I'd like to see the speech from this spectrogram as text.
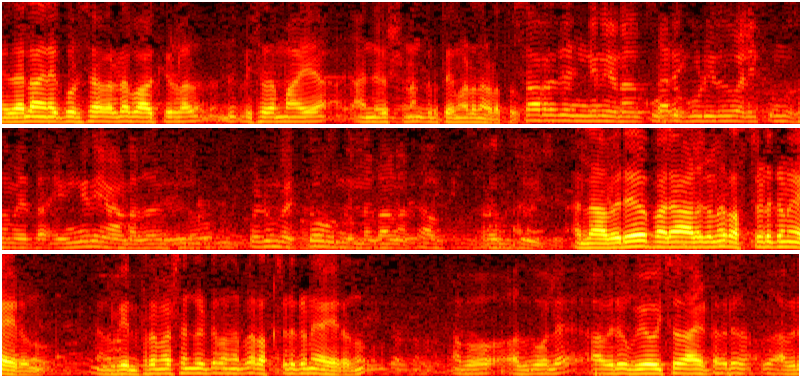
ഏതായാലും അതിനെക്കുറിച്ച് അവരുടെ ബാക്കിയുള്ള വിശദമായ അന്വേഷണം കൃത്യമായിട്ട് നടത്തും. സാർ ഇത് എങ്ങനെയാണ്? കൂട്ടുകൂടി ഇത് വലിക്കുന്ന സമയത്ത് എങ്ങനെയാണത് ഇപ്പോഴും വ്യക്തമൊന്നുമില്ല. അതാണ് അല്ല അവർ പല ആളുകളും റെസ്റ്റ് എടുക്കണമായിരുന്നു ഞങ്ങൾക്ക് ഇൻഫർമേഷൻ കിട്ടി വന്നപ്പോൾ റെസ്റ്റ് എടുക്കണമായിരുന്നു അപ്പോൾ അതുപോലെ അവർ ഉപയോഗിച്ചതായിട്ട് അവർ അവർ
